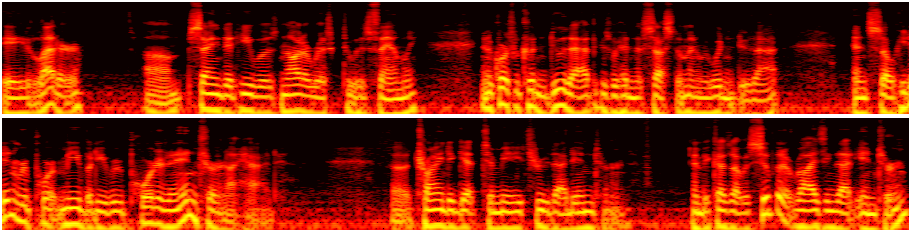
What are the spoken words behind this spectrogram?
a letter um, saying that he was not a risk to his family. And of course, we couldn't do that because we hadn't assessed him and we wouldn't do that. And so he didn't report me, but he reported an intern I had, uh, trying to get to me through that intern. And because I was supervising that intern,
